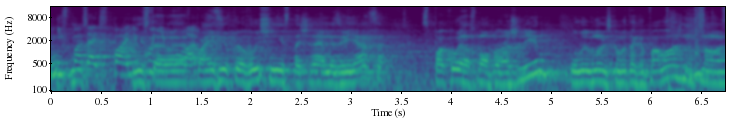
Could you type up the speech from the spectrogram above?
Не впадать в панику, не в плакать. панику, случае не начинаем извиняться. Спокойно снова подошли, улыбнулись, как бы так и положено снова.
